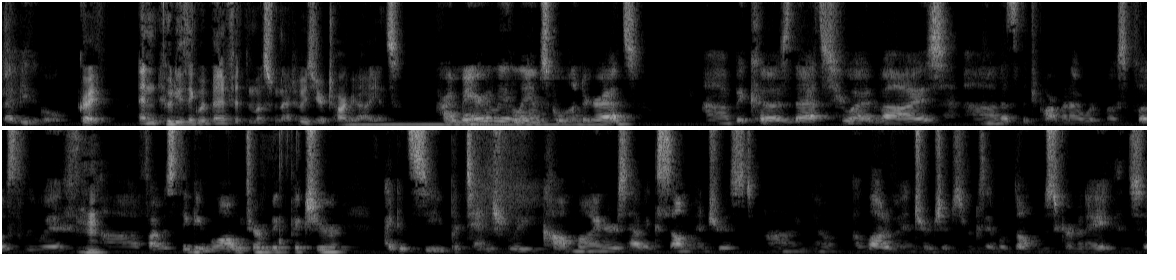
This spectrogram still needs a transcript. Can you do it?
That'd be the goal. Great. And who do you think would benefit the most from that? Who's your target audience? Primarily Lamb School undergrads, uh, because that's who I advise. Uh, that's the department I work most closely with. Mhm. Uh, if I was thinking long term, big picture, I could see potentially com minors having some interest. Uh, you know, a lot of internships, for example, don't discriminate, and so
